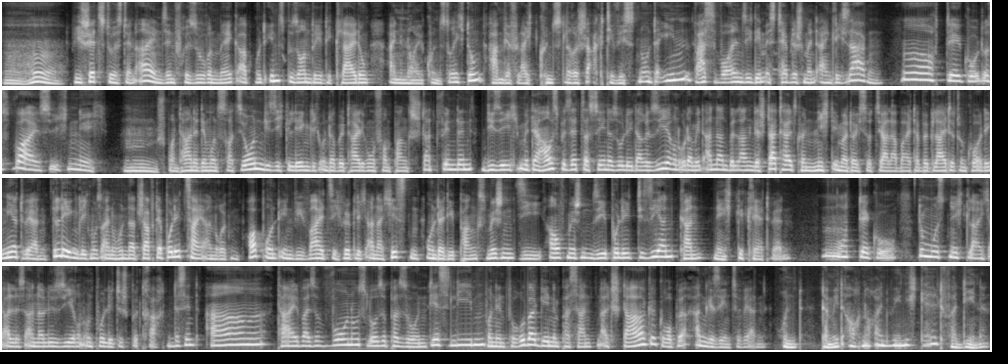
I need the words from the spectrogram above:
Aha. Wie schätzt du es denn ein? Sind Frisuren, Make-up und insbesondere die Kleidung eine neue Kunstrichtung? Haben wir vielleicht künstlerische Aktivisten unter ihnen? Was wollen sie dem Establishment eigentlich sagen? Ach, Deko, das weiß ich nicht. Hm, spontane Demonstrationen, die sich gelegentlich unter Beteiligung von Punks stattfinden, die sich mit der Hausbesetzerszene solidarisieren oder mit anderen Belangen des Stadtteils, können nicht immer durch Sozialarbeiter begleitet und koordiniert werden. Gelegentlich muss eine Hundertschaft der Polizei anrücken. Ob und inwieweit sich wirklich Anarchisten unter die Punks mischen, sie aufmischen, sie politisieren, kann nicht geklärt werden. Oh, Deko, du musst nicht gleich alles analysieren und politisch betrachten. Das sind arme, teilweise wohnungslose Personen, die es lieben, von den vorübergehenden Passanten als starke Gruppe angesehen zu werden und damit auch noch ein wenig Geld verdienen.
